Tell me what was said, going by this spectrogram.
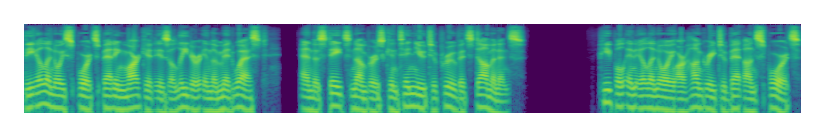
The Illinois sports betting market is a leader in the Midwest, and the state's numbers continue to prove its dominance. People in Illinois are hungry to bet on sports,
